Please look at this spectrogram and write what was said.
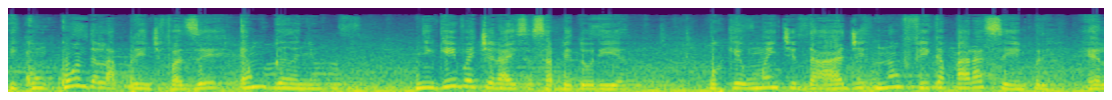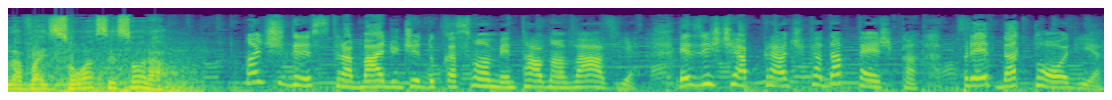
E com, quando ela aprende a fazer, é um ganho. Ninguém vai tirar essa sabedoria, porque uma entidade não fica para sempre, ela vai só assessorar. Antes desse trabalho de educação ambiental na Várzea, existia a prática da pesca predatória.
